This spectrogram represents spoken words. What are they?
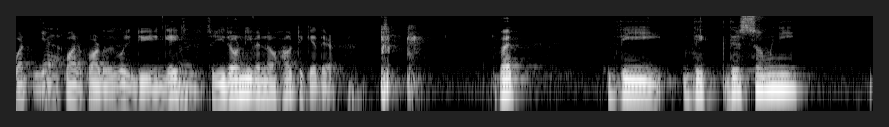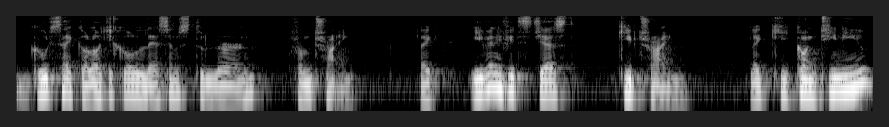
what Yeah. part part of the body do you engage? Mm. So you don't even know how to get there. but the the there's so many good psychological lessons to learn from trying. Like even if it's just keep trying. Like keep, continue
